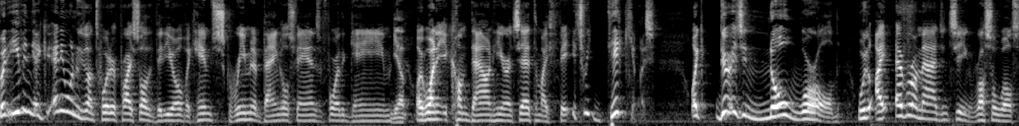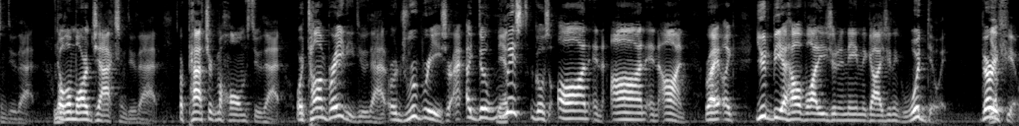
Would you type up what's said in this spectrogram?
But even like, anyone who's on Twitter probably saw the video of like him screaming at Bengals fans before the game. Yep. Like, why don't you come down here and say it to my face? It's ridiculous. Like, there is in no world would I ever imagine seeing Russell Wilson do that, or Lamar Jackson do that, or Patrick Mahomes do that, or Tom Brady do that, or Drew Brees, or I, the list goes on and on and on. Right? Like, you'd be a hell of a lot easier to name the guys you think would do it. Very few.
